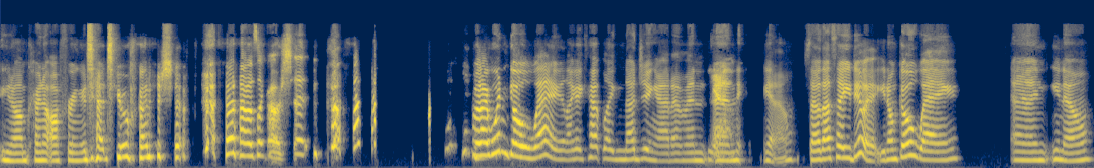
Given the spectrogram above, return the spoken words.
you know i'm kind of offering a tattoo apprenticeship. And i was like oh shit. But i wouldn't go away. Like i kept like nudging at him and yeah. and you know so that's how you do it. You don't go away. And you know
